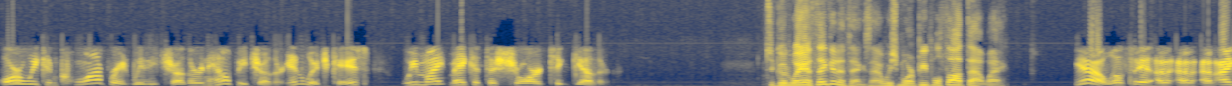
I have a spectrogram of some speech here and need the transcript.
or we can cooperate with each other and help each other. In which case, we might make it to shore together. It's a good way of thinking of things. I wish more people thought that way. Yeah, well, see, I, I,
